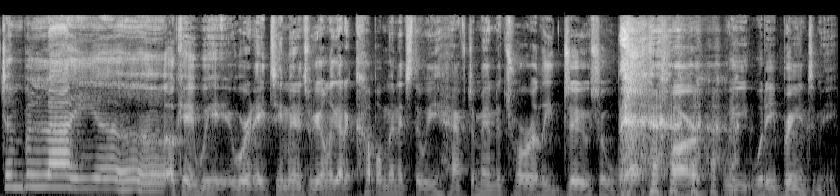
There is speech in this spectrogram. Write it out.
Jambalaya. Okay, we we're at 18 minutes. We only got a couple minutes that we have to mandatorily do. So what are we? What are you bringing to me?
